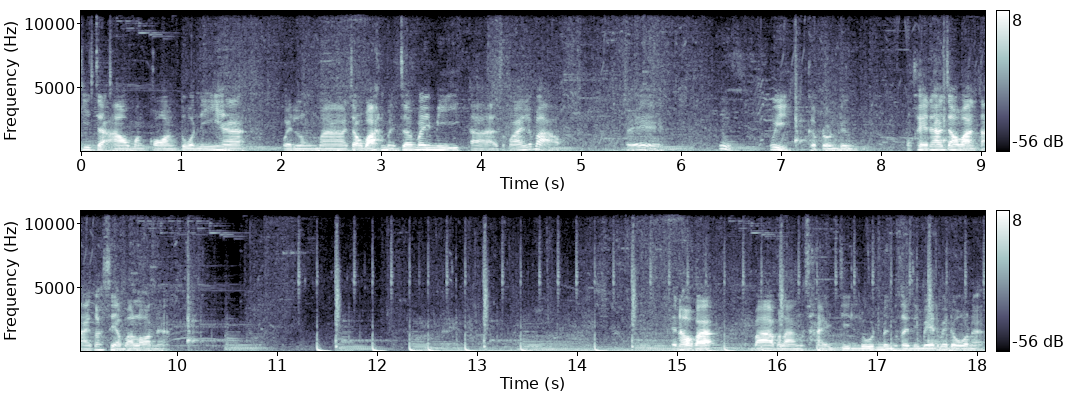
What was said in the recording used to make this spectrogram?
ที่จะเอามังกรตัวนี้ฮะ เว้นลงมาเจ้าวานเหมือนจะไม่มีอ่าสไปหรือเปล่าเฮ้ยอู้อุ้ย เกือบโดนดึง โอเคถ้าเจ้าวานตายก็เสียบาลอนนะ นหอกอะบ้าพลังใส่จินรูทหนึ่งเซนติเมตรไม่โดนอะ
